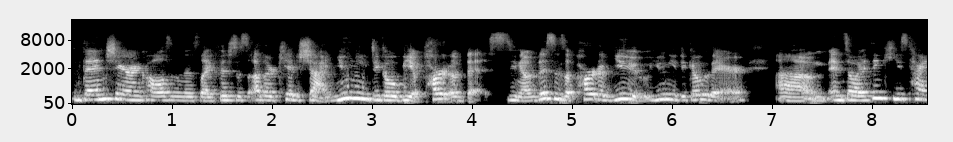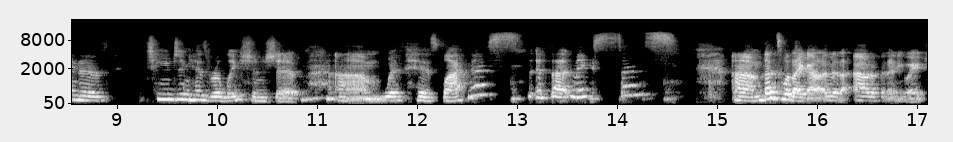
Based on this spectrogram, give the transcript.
then Sharon calls him and is like, There's this other kid shot. You need to go be a part of this. You know, this is a part of you. You need to go there. Um, and so I think he's kind of changing his relationship um, with his blackness, if that makes sense. Um, that's what I got out of it, out of it anyway.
